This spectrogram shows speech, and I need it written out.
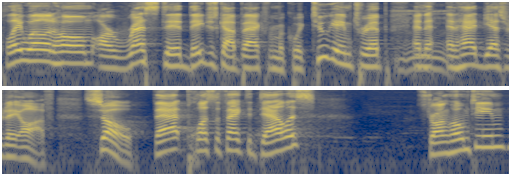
play well at home, are rested. They just got back from a quick two game trip and, and had yesterday off. So that plus the fact that Dallas, strong home team,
